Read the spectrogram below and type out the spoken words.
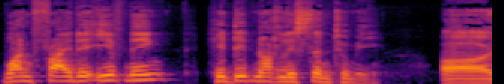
one Friday evening. He did not listen to me. 呃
